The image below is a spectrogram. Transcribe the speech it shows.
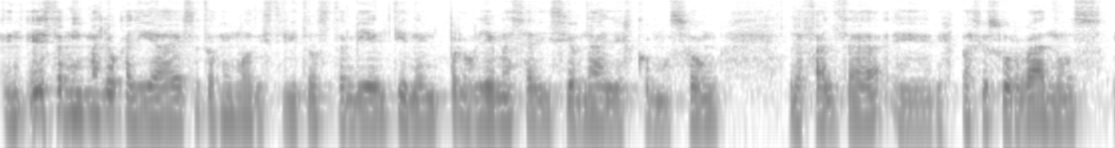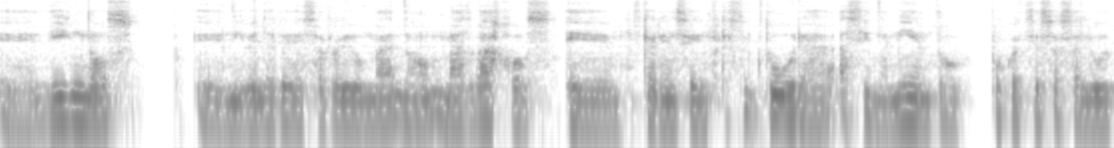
en estas mismas localidades, estos mismos distritos también tienen problemas adicionales como son la falta eh, de espacios urbanos eh, dignos niveles de desarrollo humano más bajos, carencia de infraestructura, hacinamiento, poco acceso a salud.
